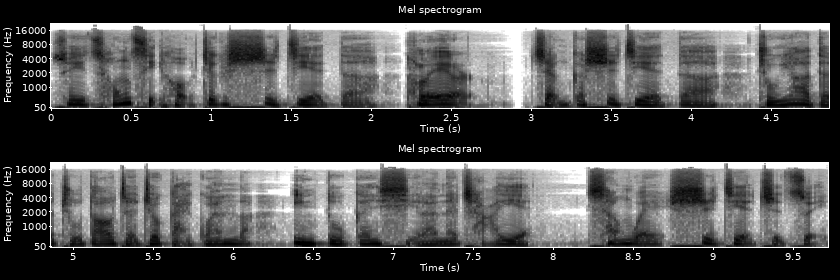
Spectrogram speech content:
所以从此以后，这个世界的 player，整个世界的主要的主导者就改观了。印度跟锡兰的茶叶成为世界之最。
